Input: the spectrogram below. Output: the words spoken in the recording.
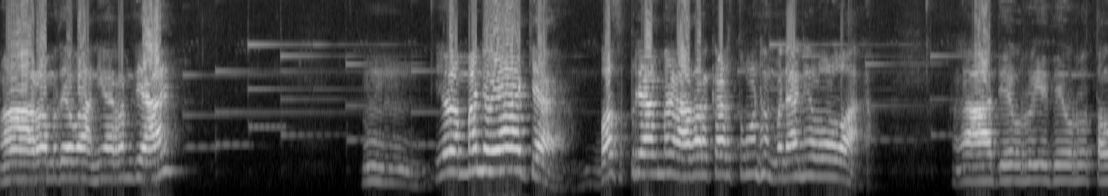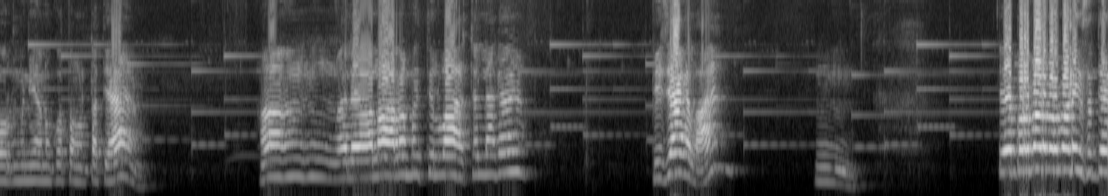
ಹಾ ಆರಾಮದೇವ ನೀ ಆರಾಮದ್ಯಾ? ಹ್ಞೂ ಹ್ಞೂ ಹೇಳ ಮೊನ್ನೆ ಯಾಕೆ ಬಸ್ ಫ್ರೀ ಆದ್ಮ್ಯಾಗ ಆಧಾರ್ ಕಾರ್ಡ್ ತೊಗೊಂಡು ಮನ್ಯಾಗ ಹೇಳುವ ಆ ದೇವರು ಈ ದೇವರು ತವ್ರ ಮನೆ ಅನ್ಕೋತ ಹೊಂಟತ್ಯಾ? ಹಾಂ ಹ್ಞೂ ಅಲ್ಲಿ ಎಲ್ಲ ಆರಾಮೈತಿಲ್ವಾ ಹಾಸ್ಟೆಲ್ನಾಗ ಪಿಜಿ ಆಗಲ್ಲ? ಹ್ಞೂ ಏ, ಬರಬೇಡ ಬರಬೇಡ ಈಗ ಸದ್ಯ.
